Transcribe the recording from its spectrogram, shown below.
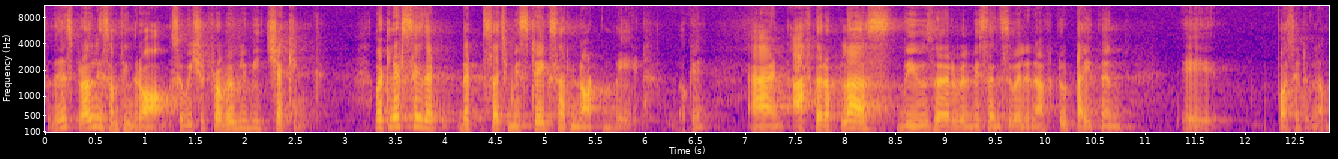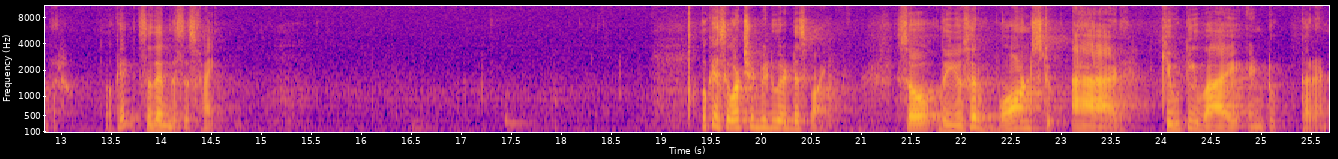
so there is probably something wrong. So we should probably be checking. But let us say that, that such mistakes are not made okay and after a plus the user will be sensible enough to type in a positive number okay. So then this is fine. Okay, so what should we do at this point? So the user wants to add QTY into current.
